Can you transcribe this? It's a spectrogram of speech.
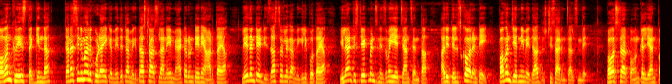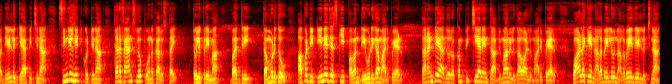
పవన్ క్రేజ్ తగ్గిందా? తన సినిమాలు కూడా ఇక మీదట మిగతా స్టార్స్ లానే మ్యాటర్ ఉంటేనే ఆడతాయా? లేదంటే డిజాస్టర్లుగా మిగిలిపోతాయా? ఇలాంటి స్టేట్మెంట్స్ నిజమయ్యే ఛాన్స్ ఎంత? అది తెలుసుకోవాలంటే పవన్ జర్నీ మీద దృష్టి సారించాల్సిందే. పవర్ స్టార్ పవన్ కళ్యాణ్ పదేళ్ళు గ్యాప్ ఇచ్చినా సింగిల్ హిట్ కొట్టినా తన ఫ్యాన్స్లో పూనకాలు వస్తాయి. తొలి ప్రేమ బద్రి తమ్ముడితో అప్పటి టీనేజర్స్కి పవన్ దేవుడిగా మారిపోయాడు. తనంటే అదో రకం పిచ్చి అనేంత అభిమానులుగా వాళ్ళు మారిపోయారు. వాళ్ళకే నలభైలు నలభై ఐదేళ్ళు వచ్చినా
